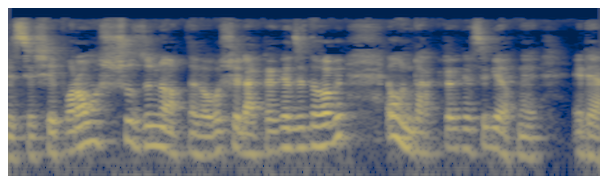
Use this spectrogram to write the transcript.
দিচ্ছে। সেই পরামর্শের জন্য আপনাকে অবশ্যই ডাক্তারের কাছে যেতে হবে এবং ডাক্তারের কাছে গিয়ে আপনি এটা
